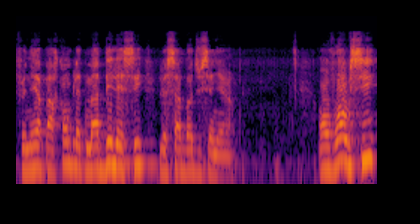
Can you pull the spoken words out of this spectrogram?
finir par complètement délaisser le sabbat du Seigneur. On voit aussi,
